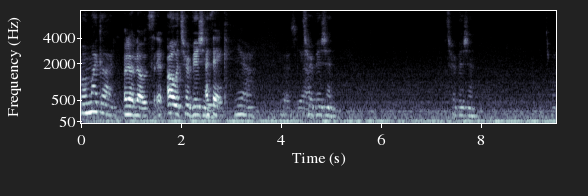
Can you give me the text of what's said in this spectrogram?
Oh my god. Oh no, no, it's it, Oh, it's her vision. I think. Yeah. Yes, It's yeah. her vision. It's her vision. That's right.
